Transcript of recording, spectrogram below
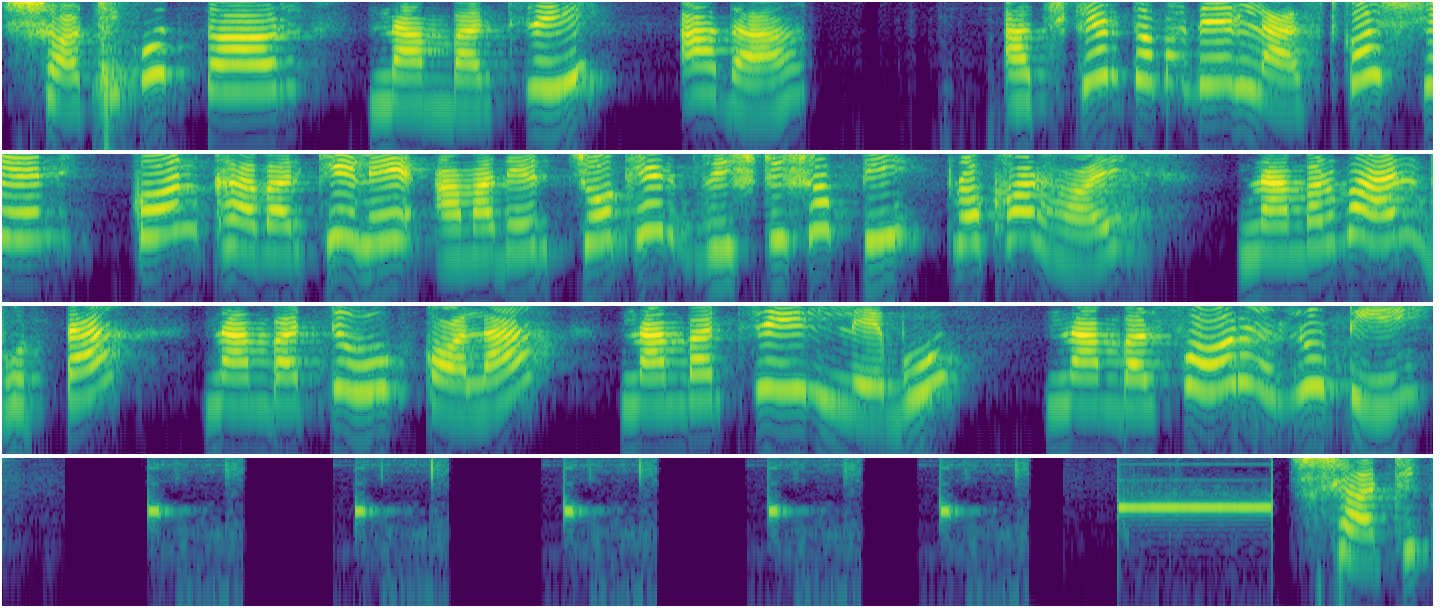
সঠিক উত্তর নাম্বার থ্রি আদা। আজকের তোমাদের লাস্ট কোশ্চেন কোন খাবার খেলে আমাদের চোখের দৃষ্টিশক্তি প্রখর হয়? নাম্বার ওয়ান ভুট্টা নাম্বার টু কলা নাম্বার থ্রি লেবু নাম্বার ফোর রুটি। সঠিক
